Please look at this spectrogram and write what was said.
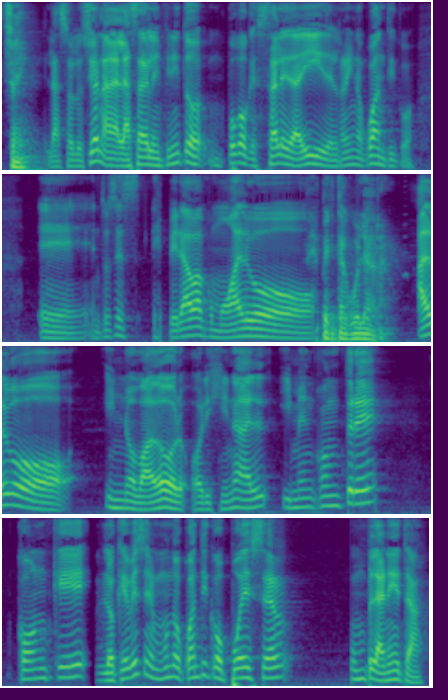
sí. la solución a la saga del infinito, un poco que sale de ahí, del reino cuántico. Eh, entonces esperaba como algo... Espectacular. Algo innovador, original, y me encontré con que lo que ves en el mundo cuántico puede ser un planeta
